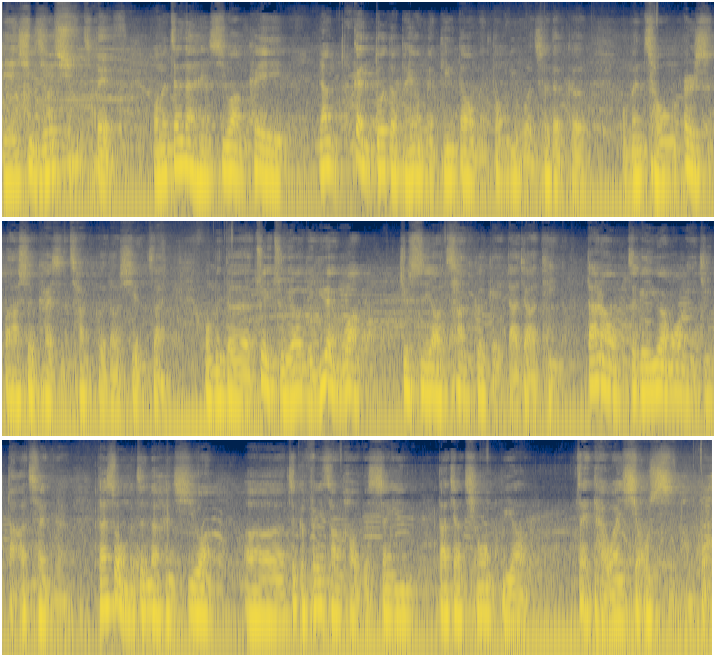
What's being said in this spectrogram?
连续唱也许两场对，我们真的很希望可以让更多的朋友们听到我们动力火车的歌。我们从二十八岁开始唱歌到现在，我们的最主要的愿望就是要唱歌给大家听。当然，我们这个愿望已经达成了，但是我们真的很希望，呃，这个非常好的声音，大家千万不要在台湾消失，好不好？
